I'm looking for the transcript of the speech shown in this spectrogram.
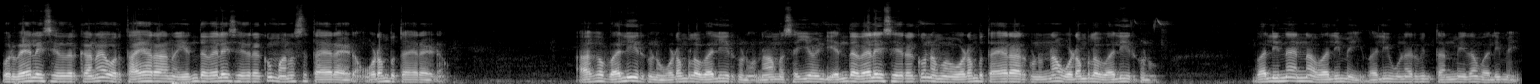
ஒரு வேலை செய்வதற்கான ஒரு தயாரான எந்த வேலை செய்வதற்கும் மனசு தயாராகிடும் உடம்பு தயாராகிடும் ஆக வலி இருக்கணும். உடம்புல வலி இருக்கணும். நாம் செய்ய வேண்டிய எந்த வேலையை செய்கிறதுக்கும் நம்ம உடம்பு தயாராக இருக்கணும்னா உடம்புல வலி இருக்கணும். வலின்னா என்ன? வலிமை. வலி உணர்வின் தன்மை தான் வலிமை.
